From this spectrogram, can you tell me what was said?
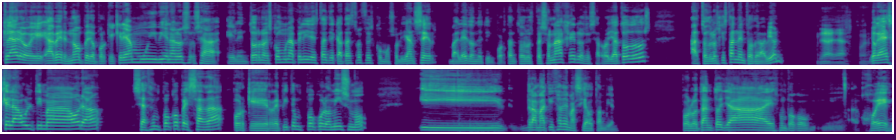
Claro, eh, a ver, no, pero porque crea muy bien a los. O sea, el entorno es como una peli de estas de catástrofes como solían ser, ¿vale? Donde te importan todos los personajes, los desarrolla a todos, a todos los que están dentro del avión. Ya, ya. bueno. Lo que es que la última hora se hace un poco pesada porque repite un poco lo mismo y dramatiza demasiado también. Por lo tanto, ya es un poco, mm, joder,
